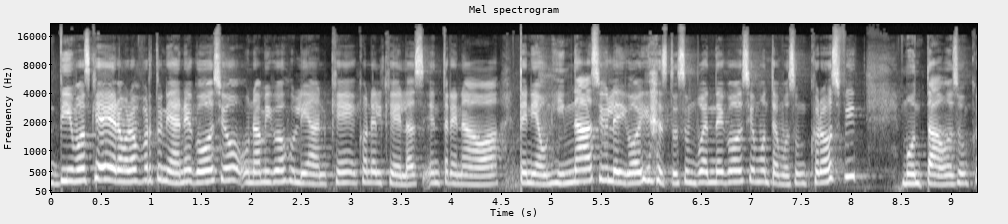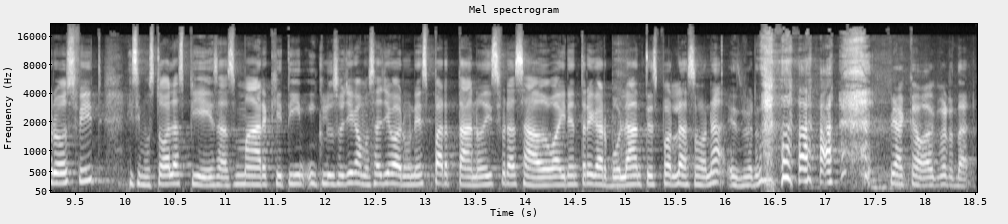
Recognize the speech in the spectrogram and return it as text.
vimos que era una oportunidad de negocio. Un amigo de Julián que, con el que él entrenaba tenía un gimnasio y le digo, oiga, esto es un buen negocio, montemos un CrossFit. Montamos un CrossFit, hicimos todas las piezas, marketing, incluso llegamos a llevar un espartano disfrazado a ir a entregar volantes por la zona, es verdad. Me acabo de acordar.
